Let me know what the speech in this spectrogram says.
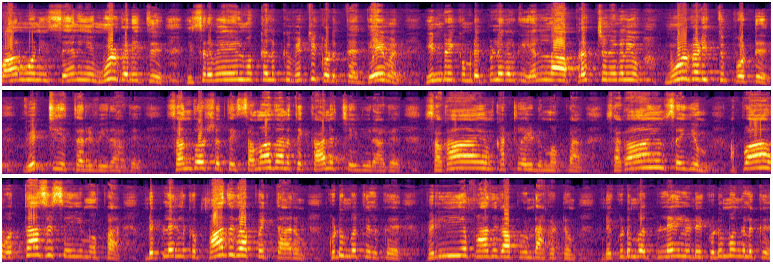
பார்வோனின் சேனையை மூழ்கடித்து இஸ்ரவேல் மக்களுக்கு வெற்றி கொடுத்த தேவன் இன்றைக்கு உடைய பிள்ளை பிள்ளைகளுக்கு எல்லா பிரச்சனைகளையும் மூழ்கடித்து போட்டு வெற்றியை தருவீராக. சந்தோஷத்தை சமாதானத்தை காண செய்வீராக. சகாயம் கட்டளையிடும் அப்பா. சகாயம் செய்யும். அப்பா ஒத்தாசை செய்யும் அப்பா. உடைய பிள்ளைகளுக்கு பாதுகாப்பை தாரும். குடும்பத்திற்கு பெரிய பாதுகாப்பு உண்டாகட்டும். உடைய குடும்ப பிள்ளைகளுடைய குடும்பங்களுக்கு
